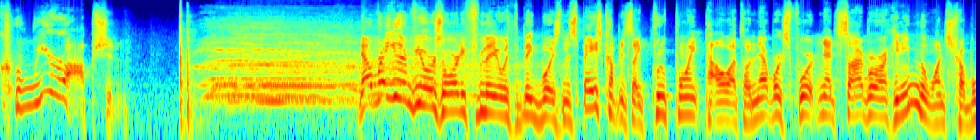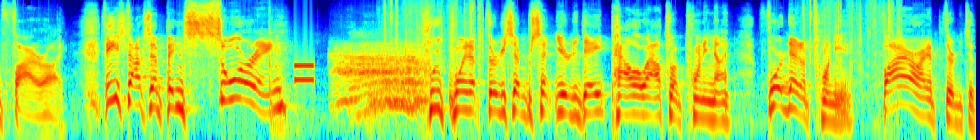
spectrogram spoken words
career option. Now, regular viewers are already familiar with the big boys in the space, companies like Proofpoint, Palo Alto Networks, Fortinet, CyberArk, and even the once troubled FireEye. These stocks have been soaring. Proofpoint up 37% year to date, Palo Alto up 29, Fortinet up 28, FireEye up 32,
